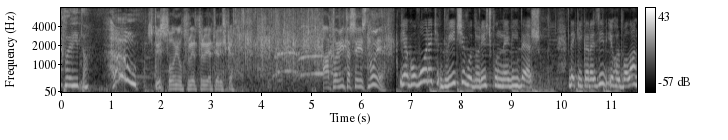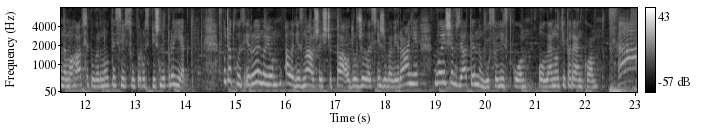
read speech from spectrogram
Аквавіто. тепер вспомнил. привіт, привет, А Аквавіта ще існує? Як говорять, двічі в одну річку не війдеш. Декілька разів Ігор Балан намагався повернути свій суперуспішний проєкт. Спочатку з Іриною, але дізнавшись, що та одружилась і живе в Ірані, вирішив взяти нову солістку Олену Тітаренко. А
